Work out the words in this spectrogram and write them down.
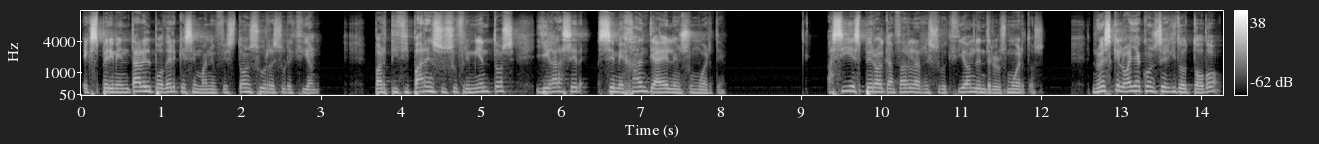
experimentar el poder que se manifestó en su resurrección, participar en sus sufrimientos y llegar a ser semejante a Él en su muerte. Así espero alcanzar la resurrección de entre los muertos. No es que lo haya conseguido todo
